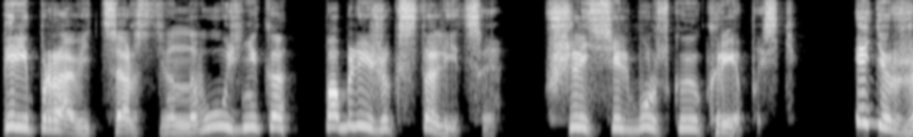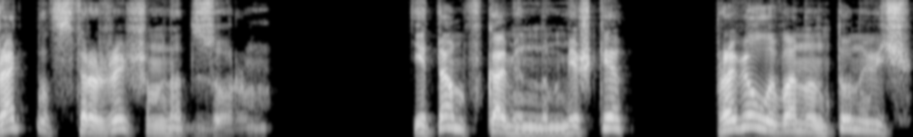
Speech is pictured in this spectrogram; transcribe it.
переправить царственного узника поближе к столице, в Шлиссельбургскую крепость, и держать под строжайшим надзором. И там, в каменном мешке, провел Иван Антонович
